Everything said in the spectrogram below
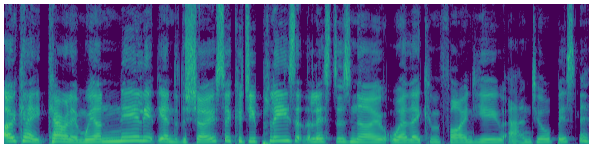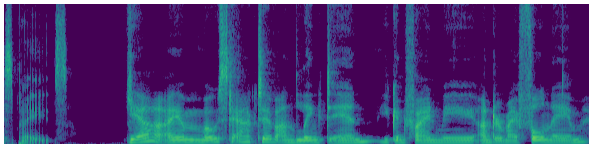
Okay, Carolyn, we are nearly at the end of the show, so could you please let the listeners know where they can find you and your business, please? Yeah, I am most active on LinkedIn. You can find me under my full name,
